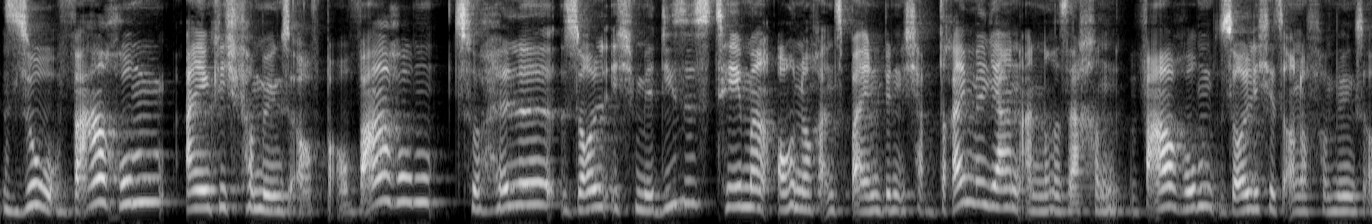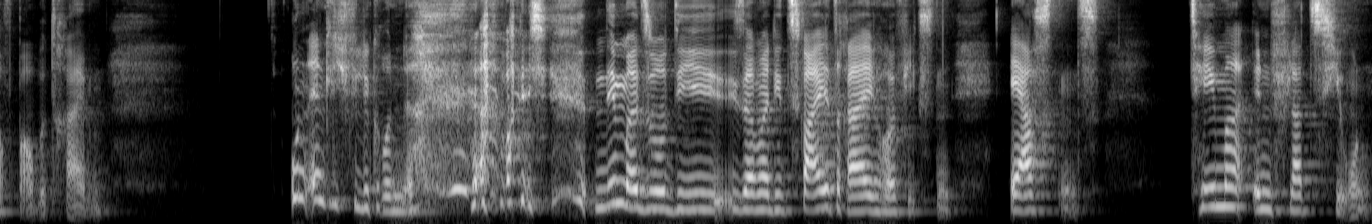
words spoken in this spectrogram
So, warum eigentlich Vermögensaufbau? Warum zur Hölle soll ich mir dieses Thema auch noch ans Bein binden? Ich habe drei Milliarden andere Sachen. Warum soll ich jetzt auch noch Vermögensaufbau betreiben? Unendlich viele Gründe. Aber ich nehme mal so die, ich sag mal, die zwei, drei häufigsten. Erstens, Thema Inflation.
